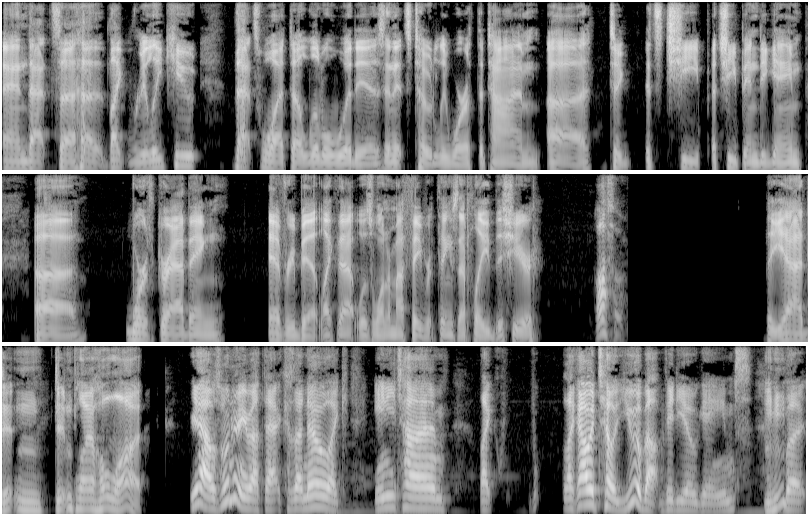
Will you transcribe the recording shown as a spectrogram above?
And that's uh like really cute. That's what uh, littlewood is and it's totally worth the time uh to it's cheap a cheap indie game uh worth grabbing every bit. Like that was one of my favorite things i played this year. Awesome. but yeah i didn't didn't play a whole lot. Yeah, I was wondering about that because I know like anytime like like I would tell you about video games, Mhm. but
